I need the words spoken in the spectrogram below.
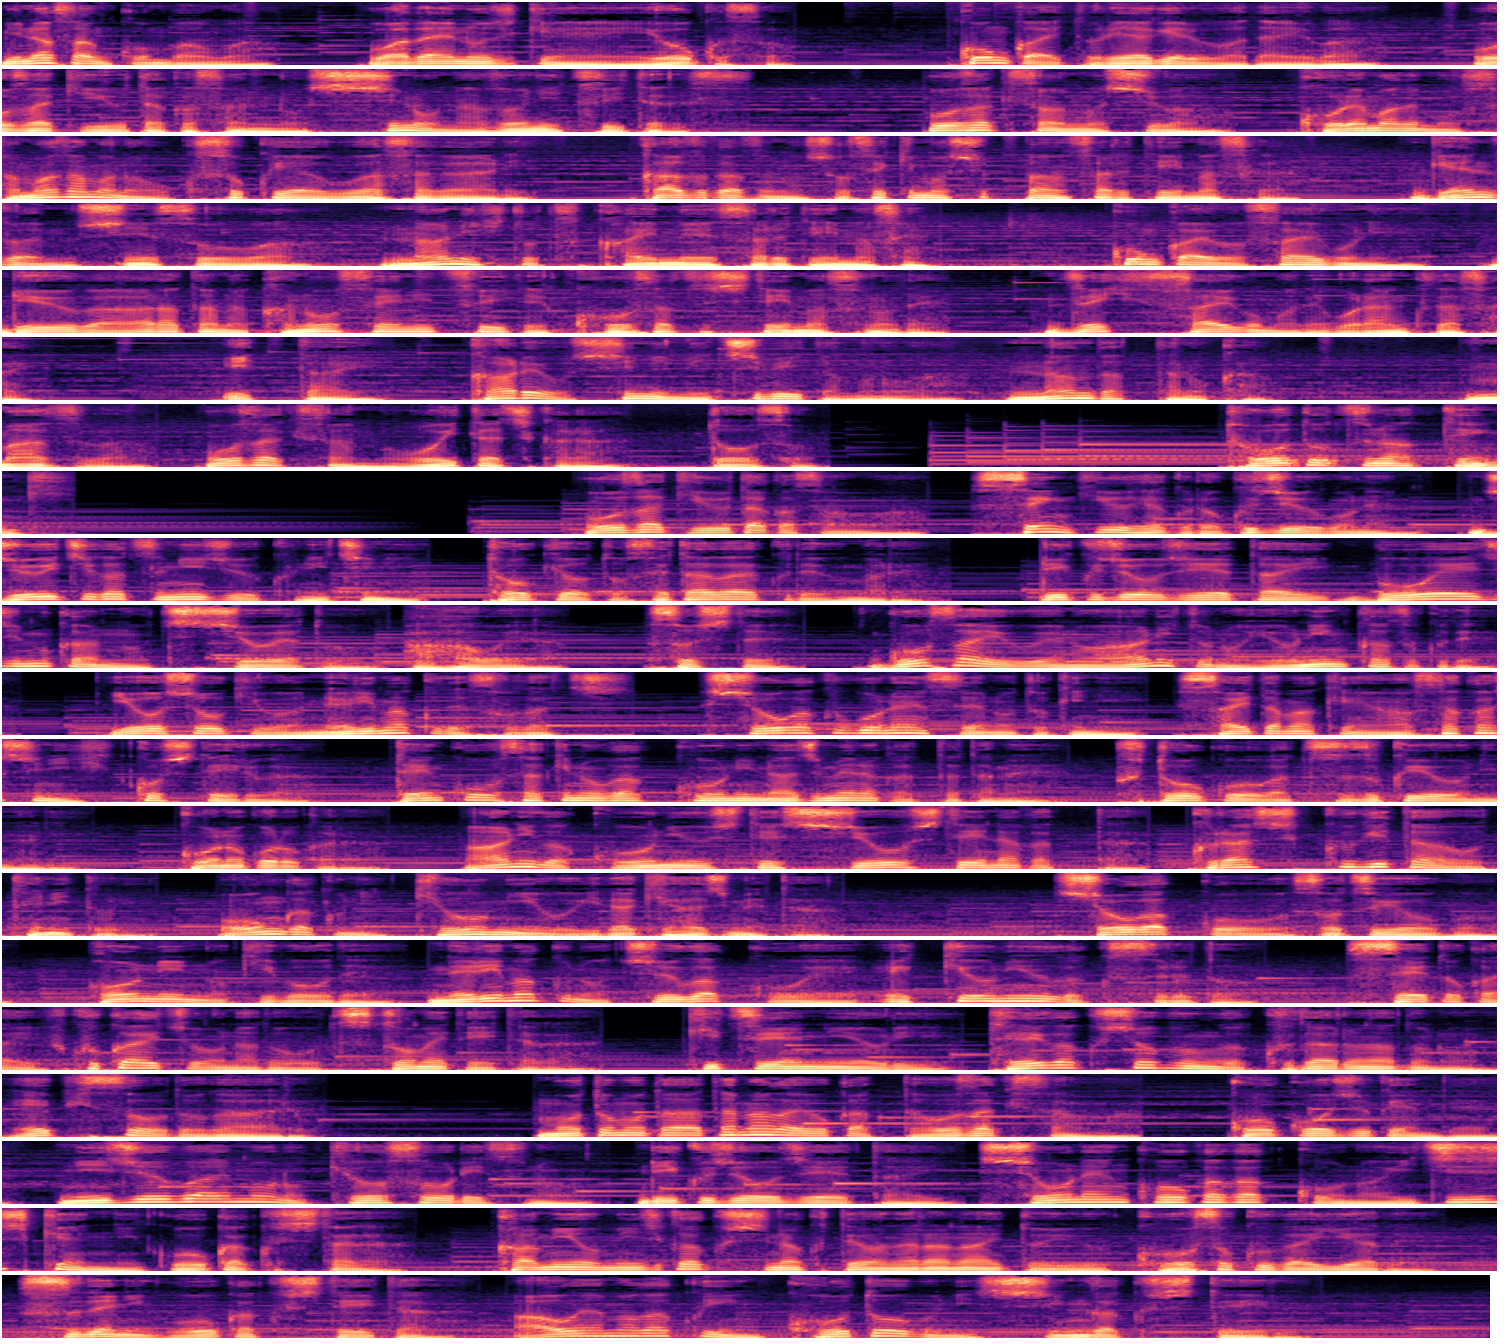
皆さんこんばんは。話題の事件へようこそ。今回取り上げる話題は、尾崎豊さんの死の謎についてです。尾崎さんの死は、これまでも様々な憶測や噂があり、数々の書籍も出版されていますが、現在も真相は何一つ解明されていません。今回は最後に、竜が新たな可能性について考察していますので、ぜひ最後までご覧ください。一体、彼を死に導いたものは何だったのか。まずは、尾崎さんの生い立ちからどうぞ。唐突な天気。尾崎豊さんは1965年11月29日に東京都世田谷区で生まれ、陸上自衛隊防衛事務官の父親と母親、そして5歳上の兄との4人家族で、幼少期は練馬区で育ち、小学5年生の時に埼玉県朝霞市に引っ越しているが、転校先の学校に馴染めなかったため、不登校が続くようになり、この頃から兄が購入して使用していなかったクラシックギターを手に取り、音楽に興味を抱き始めた。小学校を卒業後、本人の希望で練馬区の中学校へ越境入学すると、生徒会副会長などを務めていたが、喫煙により定額処分が下るなどのエピソードがある。もともと頭が良かった尾崎さんは、高校受験で20倍もの競争率の陸上自衛隊少年工科学校の一次試験に合格したが、髪を短くしなくてはならないという校則が嫌で、すでに合格していた青山学院高等部に進学している。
